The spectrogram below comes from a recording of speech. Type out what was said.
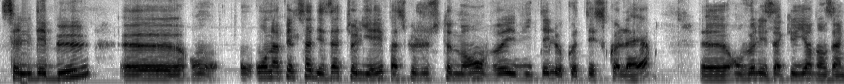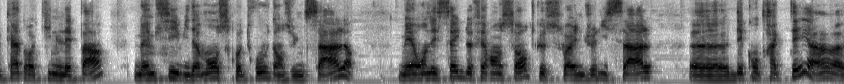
c'est le début. Euh, on, appelle ça des ateliers parce que justement, on veut éviter le côté scolaire. on veut les accueillir dans un cadre qui ne l'est pas, même si évidemment on se retrouve dans une salle. Mais on essaye de faire en sorte que ce soit une jolie salle, décontractée. Hein.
